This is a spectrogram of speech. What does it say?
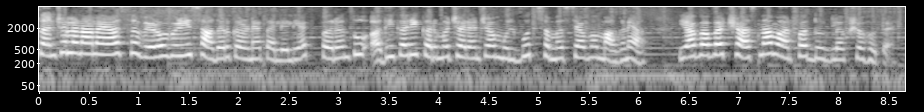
संचालनालयास वेळोवेळी सादर करण्यात आलेली आहेत परंतु अधिकारी कर्मचाऱ्यांच्या मूलभूत समस्या व मागण्या याबाबत शासनामार्फत दुर्लक्ष होत आहे.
